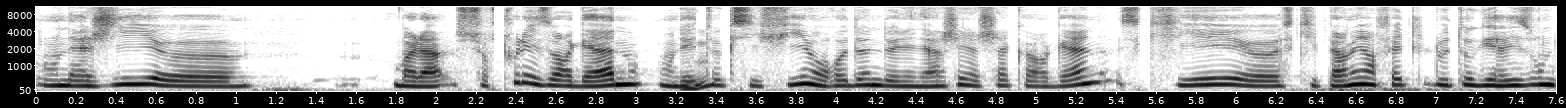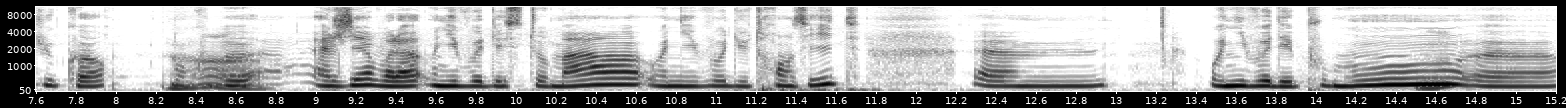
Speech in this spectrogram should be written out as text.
on agit. euh, voilà, sur tous les organes, on Mhm. détoxifie, on redonne de l'énergie à chaque organe, ce qui, est, euh, ce qui permet en fait l'auto-guérison du corps. Donc, Ah. on peut agir voilà, au niveau de l'estomac, au niveau du transit, euh, au niveau des poumons, Mhm. euh,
